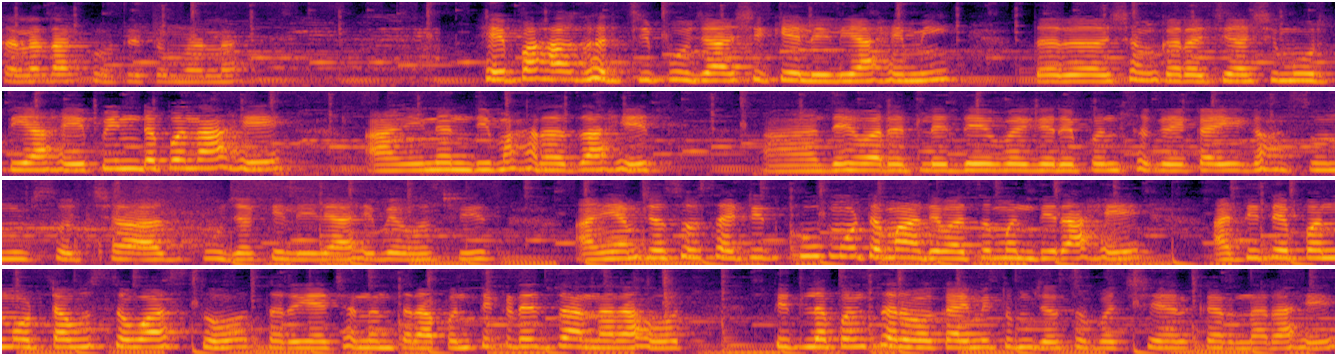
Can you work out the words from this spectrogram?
चला दाखवते तुम्हाला. हे पहा घरची पूजा अशी केलेली आहे मी. तर शंकराची अशी मूर्ती आहे. पिंड पण आहे. आणि नंदी महाराज आहेत. देवाऱ्यातले देव वगैरे पण सगळे काही घासून स्वच्छ आज पूजा केलेली आहे व्यवस्थित. आणि आमच्या सोसायटीत खूप मोठं महादेवाचं मंदिर आहे. आणि तिथे पण मोठा उत्सव असतो. तर याच्यानंतर आपण तिकडेच जाणार आहोत. तिथलं पण सर्व काही मी तुमच्यासोबत शेअर करणार आहे.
